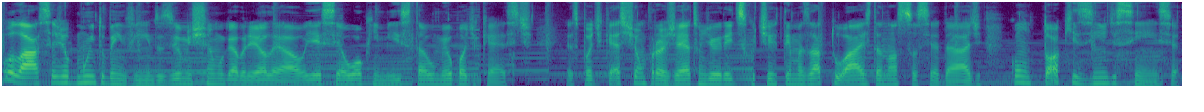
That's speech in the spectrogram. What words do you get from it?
Olá, sejam muito bem-vindos. Eu me chamo Gabriel Leal e esse é o Alquimista, o meu podcast. Esse podcast é um projeto onde eu irei discutir temas atuais da nossa sociedade com um toquezinho de ciência,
